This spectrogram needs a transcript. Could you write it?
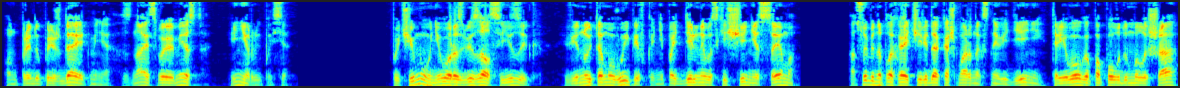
Он предупреждает меня, знай свое место и не рыпайся. Почему у него развязался язык? Виной тому выпивка, неподдельное восхищение Сэма, особенно плохая череда кошмарных сновидений, тревога по поводу малыша,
